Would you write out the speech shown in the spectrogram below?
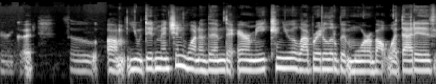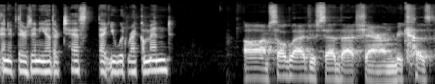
very good. So um, you did mention one of them, the ERMI. Can you elaborate a little bit more about what that is and if there's any other tests that you would recommend? Oh, I'm so glad you said that, Sharon, because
